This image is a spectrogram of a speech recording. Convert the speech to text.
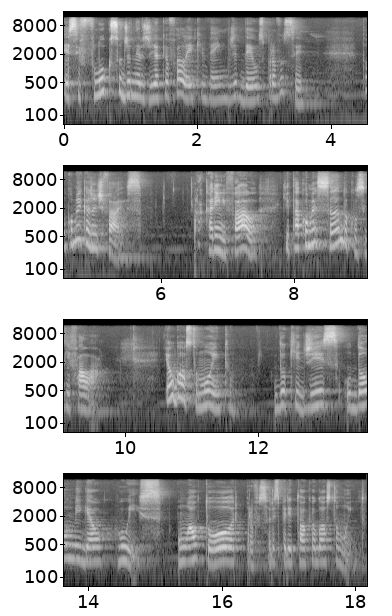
esse fluxo de energia que eu falei que vem de Deus para você. Então como é que a gente faz? A Karine fala que está começando a conseguir falar. Eu gosto muito do que diz o Dom Miguel Ruiz, um autor, professor espiritual que eu gosto muito.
